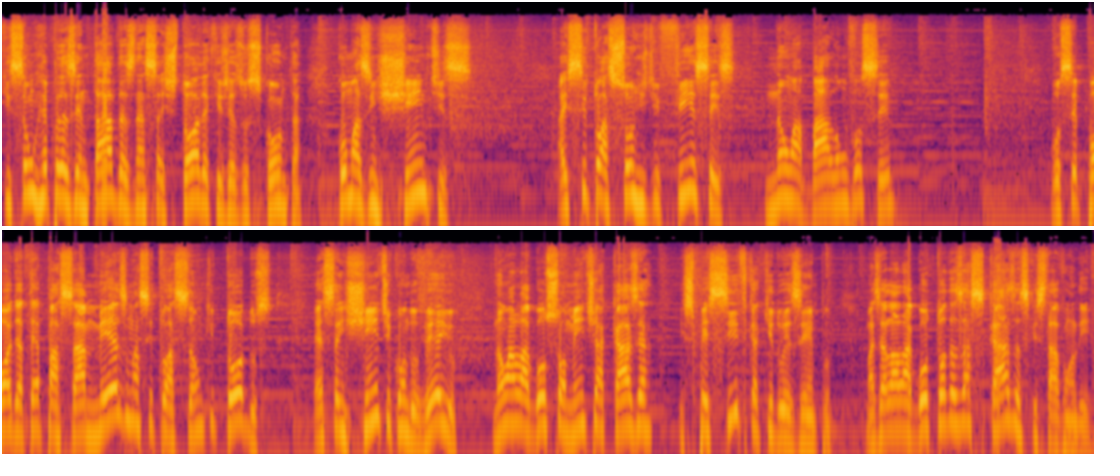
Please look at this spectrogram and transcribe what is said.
que são representadas nessa história que Jesus conta, como as enchentes, as situações difíceis não abalam você você pode até passar a mesma situação que todos. Essa enchente, quando veio, não alagou somente a casa específica aqui do exemplo, mas ela alagou todas as casas que estavam ali.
